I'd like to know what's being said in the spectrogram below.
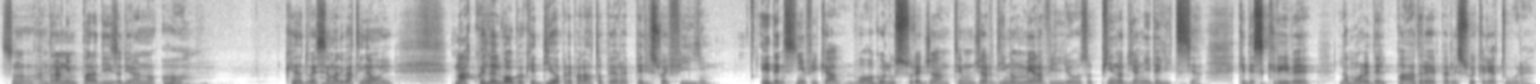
sono, andranno in paradiso diranno, oh, che da dove siamo arrivati noi? Ma quello è il luogo che Dio ha preparato per, per i suoi figli. Eden significa luogo lussureggiante, un giardino meraviglioso, pieno di ogni delizia, che descrive l'amore del Padre per le sue creature.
